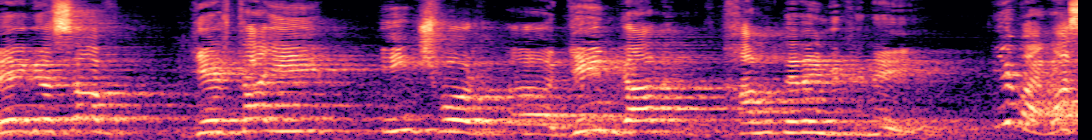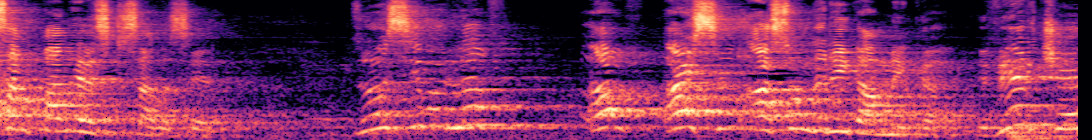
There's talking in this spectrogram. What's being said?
Մեկը սավ երթայի ինչ որ գեյմ գալ խանութներեն գտնեի։ Եվ այլ ասանք բաները սկսան ասել։ Զոսի որ լավ այս ասոն գրիկ ամեկը։ Վերջը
